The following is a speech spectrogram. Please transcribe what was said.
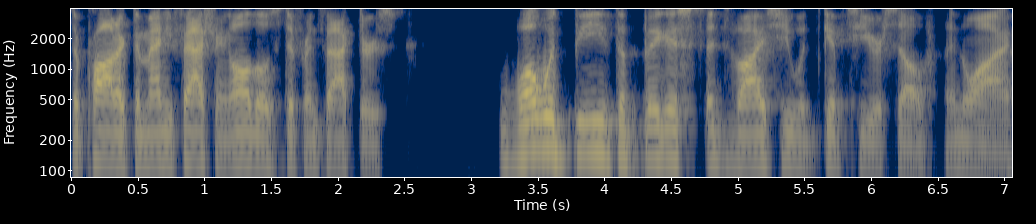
the product the manufacturing all those different factors what would be the biggest advice you would give to yourself and why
